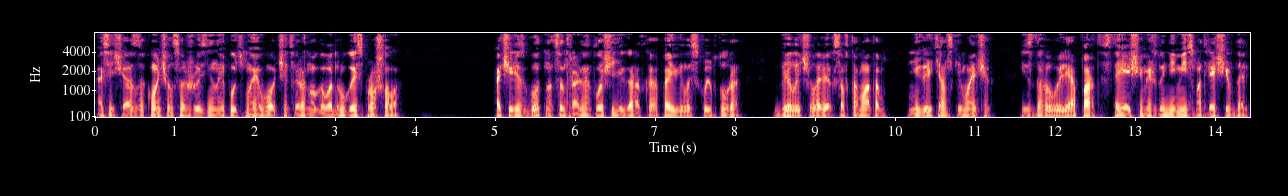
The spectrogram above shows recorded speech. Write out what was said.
а сейчас закончился жизненный путь моего четвероногого друга из прошлого. А через год на центральной площади городка появилась скульптура. Белый человек с автоматом, негритянский мальчик и здоровый леопард, стоящий между ними и смотрящий вдаль.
